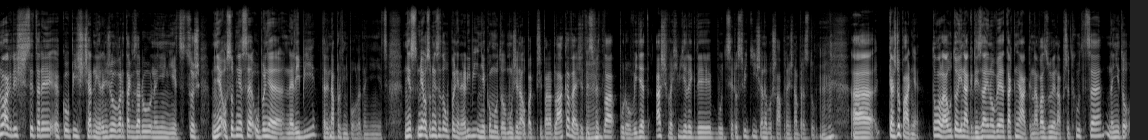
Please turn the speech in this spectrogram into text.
No a když si tady koupíš černý Range Rover, tak vzadu není nic, což mně osobně se úplně nelíbí, tedy na první pohled není nic. Mně, mně osobně se to úplně nelíbí, někomu to může naopak připadat lákavé, že ty mm-hmm. světla budou vidět až ve chvíli, kdy buď si rozsvítíš, anebo šlápneš na brzdu. Mm-hmm. Uh, každopádně, tohle auto jinak designově tak nějak navazuje na předchůdce, není to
